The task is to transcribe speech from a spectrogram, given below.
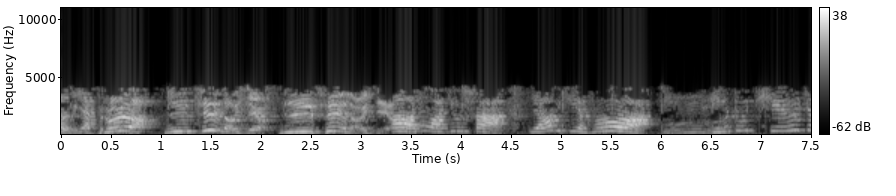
能呀不能呀，你替能行，你替能行。啊，那我就说两个姐夫，嗯，你们都听着。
